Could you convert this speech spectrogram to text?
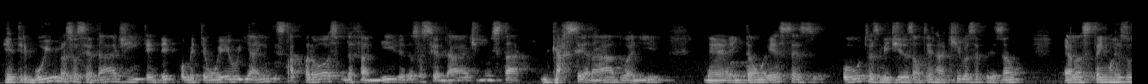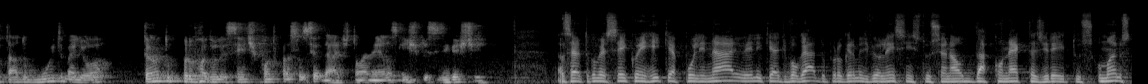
retribuir para a sociedade entender que cometeu um erro e ainda está próximo da família, da sociedade, não está encarcerado ali. Né? Então, essas outras medidas alternativas à prisão, elas têm um resultado muito melhor, tanto para o adolescente quanto para a sociedade. Então, é nelas que a gente precisa investir. Tá certo, conversei com o Henrique Apolinário, ele que é advogado do Programa de Violência Institucional da Conecta Direitos Humanos.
